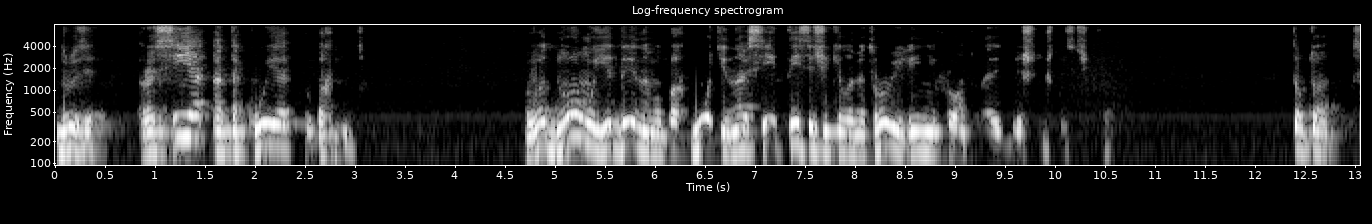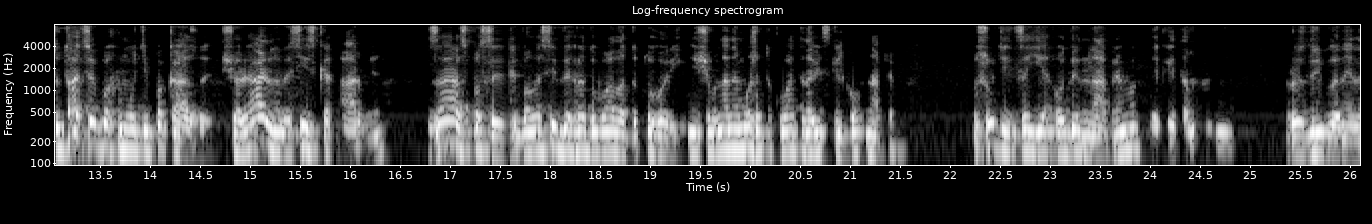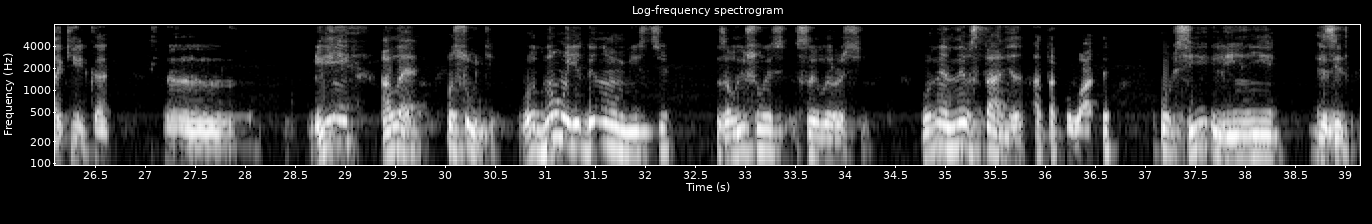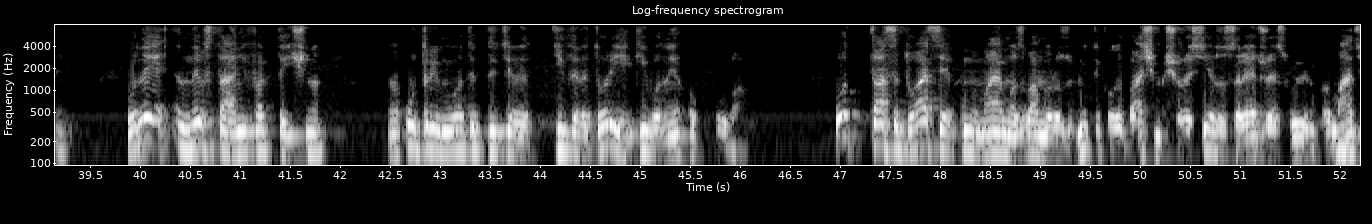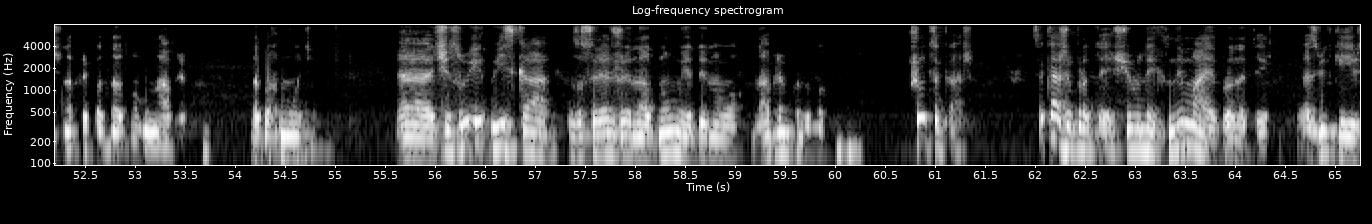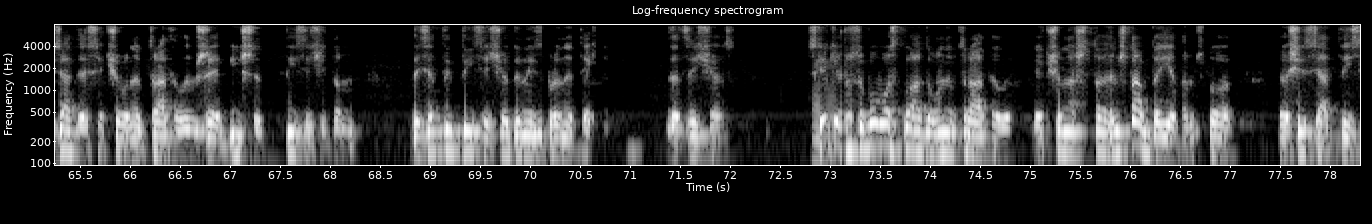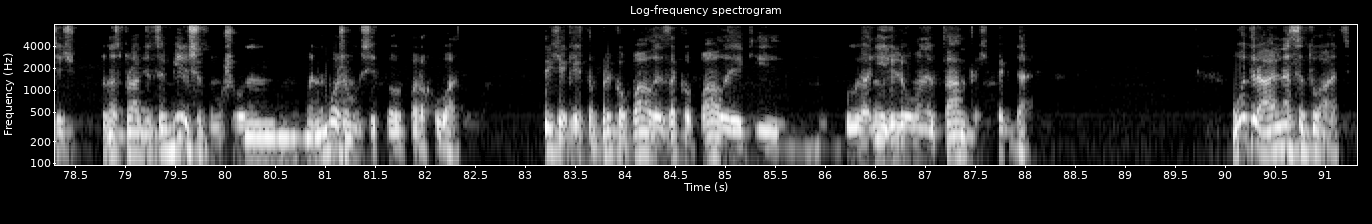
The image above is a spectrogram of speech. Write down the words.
Друзі, Росія атакує в Бахмуті. В одному єдиному Бахмуті на всій тисячі кілометровій лінії фронту, навіть більше, ніж тисячі кілометрів. Тобто ситуація в Бахмуті показує, що реально російська армія зараз посипалася і деградувала до того рівня, що вона не може атакувати навіть з кількох напрямків. По суті, це є один напрямок, який там роздріблений на кілька е, ліній, але по суті, в одному єдиному місці залишились сили Росії. Вони не в стані атакувати по всій лінії зіткнення. Вони не в стані фактично е, утримувати ті території, які вони окупували. От та ситуація, яку ми маємо з вами розуміти, коли бачимо, що Росія зосереджує свою інформацію, наприклад, на одному напрямку на Бахмуті. Е, чи свої війська зосереджує на одному єдиному напрямку. Що це каже? Це каже про те, що в них немає бронетехніки, а звідки її взяти, якщо вони втратили вже більше тисячі там десяти тисяч одиниць бронетехніки за цей час. Скільки ж особового складу вони втратили? Якщо наш генштаб дає там 160 тисяч, то насправді це більше, тому що вони, ми не можемо всіх порахувати тих, яких там прикопали, закопали, які були анігільовані в танках і так далі. От реальна ситуація.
